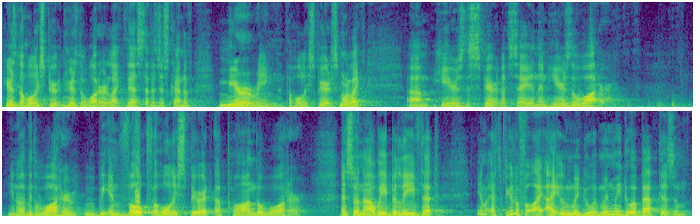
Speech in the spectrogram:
here's the Holy Spirit and here's the water like this, that is just kind of mirroring the Holy Spirit. It's more like um, here's the Spirit, let's say, and then here's the water. You know, I mean, the water, we invoke the Holy Spirit upon the water. And so now we believe that, you know, that's beautiful. I, I, when, we do, when we do a baptism,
